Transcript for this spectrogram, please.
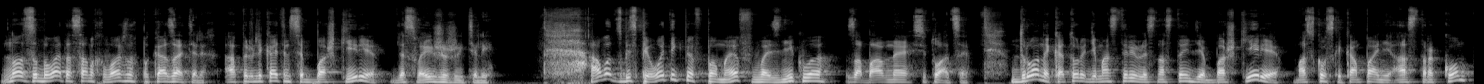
Но забывает о самых важных показателях, о привлекательности Башкирии для своих же жителей. А вот с беспилотниками в ПМФ возникла забавная ситуация. Дроны, которые демонстрировались на стенде Башкирии московской компании Астроком,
